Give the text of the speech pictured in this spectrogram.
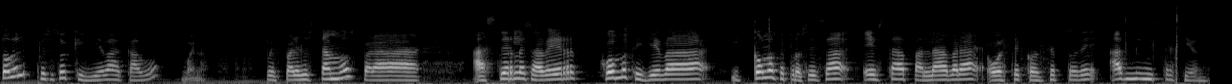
todo el proceso que lleva a cabo? Bueno, pues para eso estamos, para hacerles saber cómo se lleva y cómo se procesa esta palabra o este concepto de administración.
